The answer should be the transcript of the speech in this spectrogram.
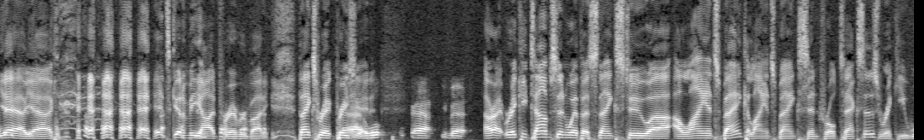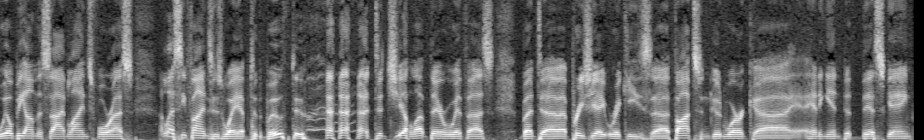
it Yeah, yeah. it's going to be hot for everybody. Thanks, Rick. Appreciate Uh, it. we'll- Yeah, you bet. All right, Ricky Thompson with us thanks to uh, Alliance Bank, Alliance Bank Central Texas. Ricky will be on the sidelines for us unless he finds his way up to the booth to to chill up there with us. But uh, appreciate Ricky's uh, thoughts and good work uh, heading into this game.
